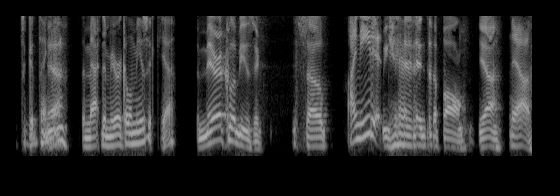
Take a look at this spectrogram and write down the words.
It's a good thing. Yeah. The the miracle of music. Yeah, The miracle of music. So I need it. we head into the fall. Yeah. yeah,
